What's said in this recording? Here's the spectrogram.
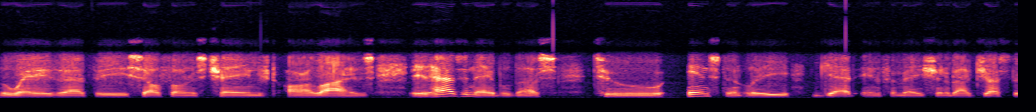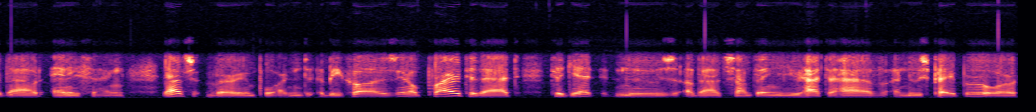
the way that the cell phone has changed our lives. It has enabled us to instantly get information about just about anything. That's very important because, you know, prior to that, to get news about something, you had to have a newspaper or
